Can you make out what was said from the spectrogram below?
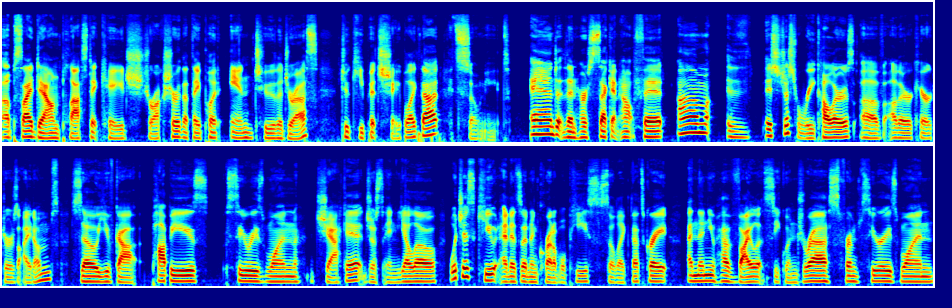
upside down plastic cage structure that they put into the dress to keep its shape like that. It's so neat. And then her second outfit, um, it's just recolors of other characters' items. So you've got Poppy's series one jacket just in yellow, which is cute and it's an incredible piece. So, like, that's great. And then you have Violet sequin dress from series one.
